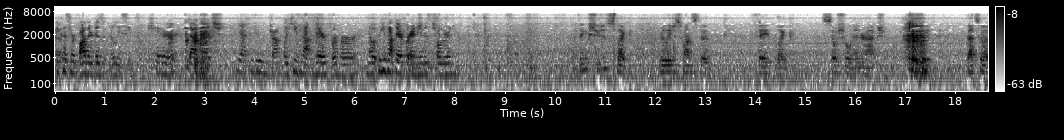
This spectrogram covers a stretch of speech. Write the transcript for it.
Because her father doesn't really seem to care that much. Yeah, because he was drunk. Like he's not there for her. No, he's not there for any of his children. I think she just like really just wants to fade like social interaction. That's what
